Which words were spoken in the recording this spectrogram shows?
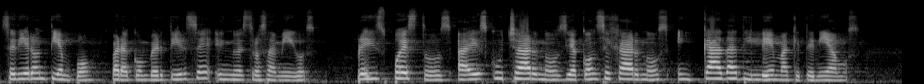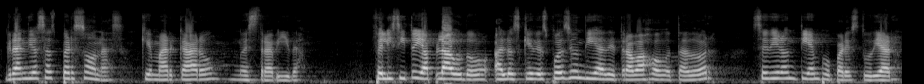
se dieron tiempo para convertirse en nuestros amigos, predispuestos a escucharnos y aconsejarnos en cada dilema que teníamos. Grandiosas personas que marcaron nuestra vida. Felicito y aplaudo a los que después de un día de trabajo agotador se dieron tiempo para estudiar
